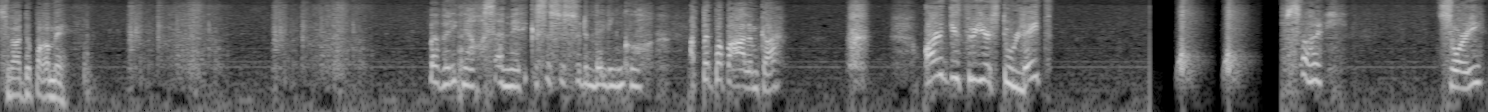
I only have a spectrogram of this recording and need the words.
Sarado pa kami. Babalik na ako sa Amerika sa susunod na linggo. At nagpapaalam ka? Aren't you three years too late? Sorry. Sorry?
